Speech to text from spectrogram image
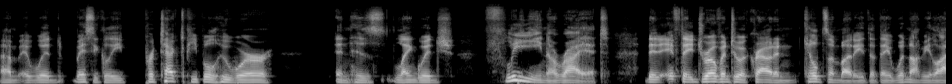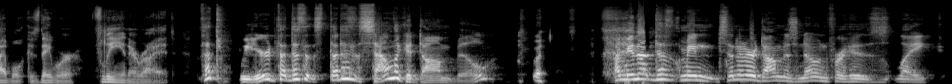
Um, it would basically protect people who were, in his language, fleeing a riot. That if they drove into a crowd and killed somebody, that they would not be liable because they were fleeing a riot. That's weird. That doesn't. That doesn't sound like a Dahm bill. I mean, that does. I mean, Senator Dahm is known for his like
